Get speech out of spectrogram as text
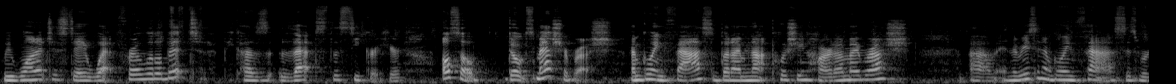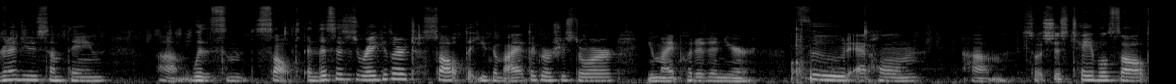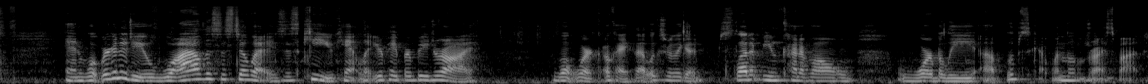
We want it to stay wet for a little bit because that's the secret here. Also, don't smash your brush. I'm going fast, but I'm not pushing hard on my brush. Um, and the reason I'm going fast is we're going to do something um, with some salt. And this is regular salt that you can buy at the grocery store. You might put it in your food at home. Um, so it's just table salt. And what we're going to do while this is still wet is this key. You can't let your paper be dry. Won't work. Okay, that looks really good. Just let it be kind of all warbly up. Oops, got one little dry spot.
